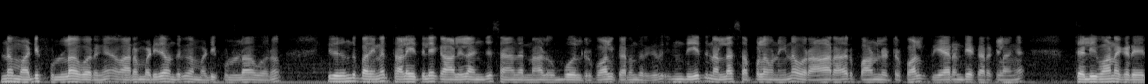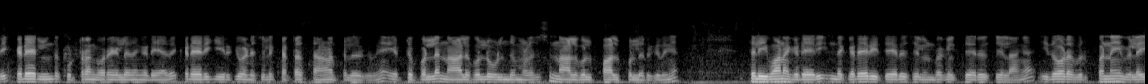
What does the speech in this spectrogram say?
இன்னும் மடி ஃபுல்லாக வருங்க. வர மடி தான் வந்துருக்கு. மடி ஃபுல்லாக வரும். இது வந்து பார்த்திங்கன்னா தலையத்திலே காலையில் அஞ்சு சாயந்தரம் நாலு ஒம்பது லிட்டர் பால் கறந்துருக்குது. இந்த ஏற்று நல்லா சப்பளம் பண்ணிங்கன்னா ஒரு ஆறு ஆறு பன்னெண்டு லிட்டர் பால் கேரண்டியாக கறக்கலாங்க. தெளிவான கிடையாது. கிடையிலேருந்து குற்றம் குறைகள் எதுவும் கிடையாது. கிடையாதுக்கு இருக்க வேண்டிய சொல்லி கரெக்டாக ஸ்தானத்தில் இருக்குதுங்க. எட்டு பல்ல நாலு பல் உளுந்து முளைச்சி நாலு பல் பால் பல் இருக்குதுங்க. தெளிவான கிடையாது இந்த கிடேரி தேர்வு செய்ய நண்பர்கள் தேர்வு செய்யலாங்க. இதோட விற்பனை விலை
